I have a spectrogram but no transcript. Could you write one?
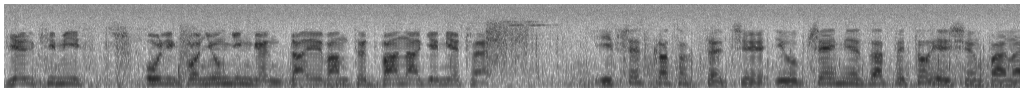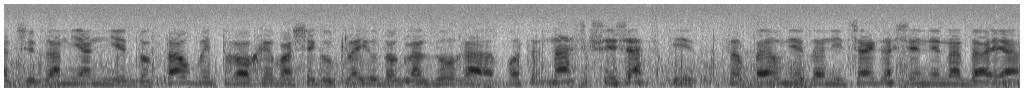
Wielki mistrz Ulrich von Jungingen daje wam te dwa nagie miecze. I wszystko co chcecie. I uprzejmie zapytuję się pana, czy w zamian nie dostałby trochę waszego kleju do glazura, bo ten nasz krzyżacki zupełnie do niczego się nie nadaje.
